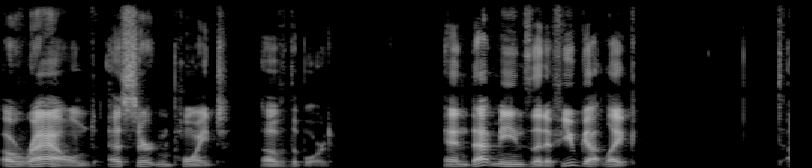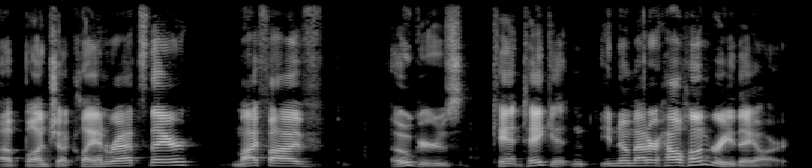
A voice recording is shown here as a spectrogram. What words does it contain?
around a certain point of the board. And that means that if you've got like a bunch of clan rats there, my five ogres can't take it no matter how hungry they are.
